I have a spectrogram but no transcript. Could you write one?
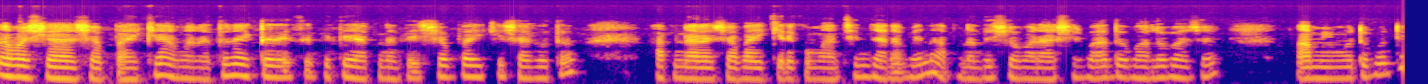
নমস্কার সবাইকে। আমার নতুন একটা রেসিপিতে আপনাদের সবাইকে স্বাগত। আপনারা সবাই কীরকম আছেন জানাবেন। আপনাদের সবার আশীর্বাদ ও ভালোবাসায় আমি মোটামুটি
